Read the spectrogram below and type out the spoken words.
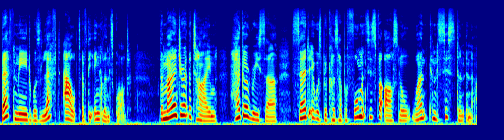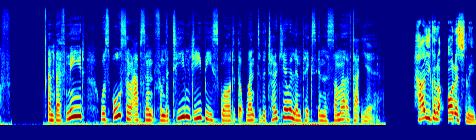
Beth Mead was left out of the England squad. The manager at the time, Hege Riise, said it was because her performances for Arsenal weren't consistent enough. And Beth Mead was also absent from the Team GB squad that went to the Tokyo Olympics in the summer of that year. How are you going to honestly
